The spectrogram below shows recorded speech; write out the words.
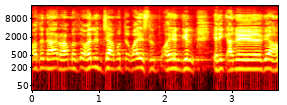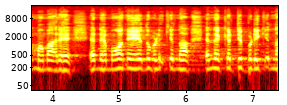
പതിനാറാമത്തെ പതിനഞ്ചാമത്തെ വയസ്സിൽ പോയെങ്കിൽ എനിക്ക് അനേക അമ്മമാരെ എന്നെ മോനെ എന്ന് വിളിക്കുന്ന എന്നെ കെട്ടിപ്പിടിക്കുന്ന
